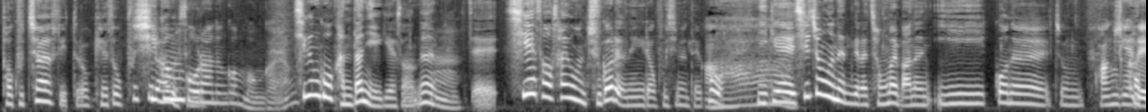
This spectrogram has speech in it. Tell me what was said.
더 구체화할 수 있도록 계속 푸시를 하고 있습니다. 시금고라는 건 뭔가요? 시금고 간단히 얘기해서는 음. 이제 시에서 사용한 주거래 은행이라고 보시면 되고 아. 이게 시중은행들은 정말 많은 이권을 좀 관계돼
